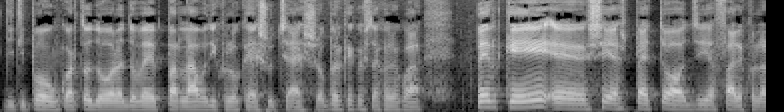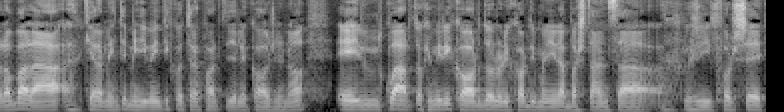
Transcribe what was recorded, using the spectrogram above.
di tipo un quarto d'ora dove parlavo di quello che è successo. Perché questa cosa qua? Perché eh, se aspetto oggi a fare quella roba là, chiaramente mi dimentico tre quarti delle cose, no? E il quarto che mi ricordo lo ricordo in maniera abbastanza così, forse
